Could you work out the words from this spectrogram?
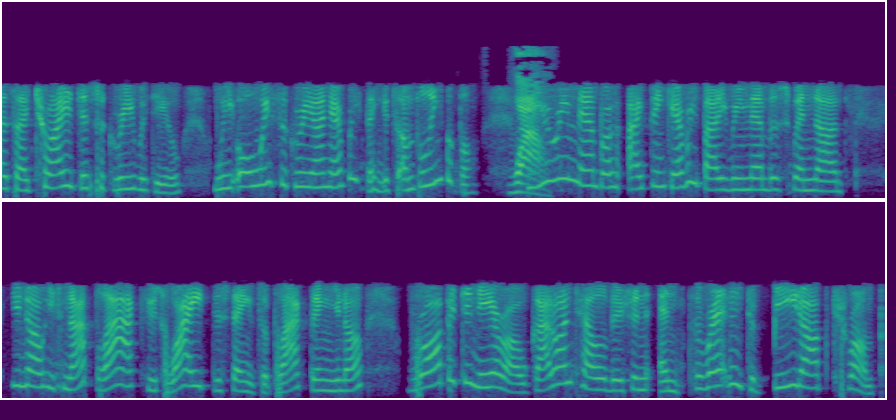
as I try to disagree with you, we always agree on everything. It's unbelievable. Wow. Do you remember? I think everybody remembers when, uh, you know, he's not black, he's white. They're saying it's a black thing, you know. Robert De Niro got on television and threatened to beat up Trump,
